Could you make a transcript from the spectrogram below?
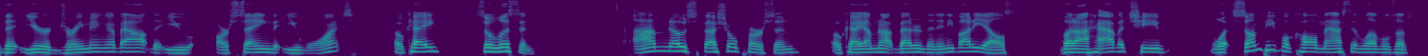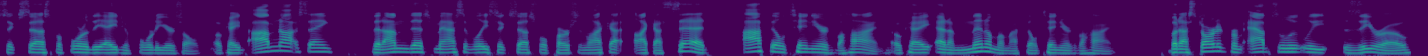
that you're dreaming about, that you are saying that you want. Okay? So listen, I'm no special person. Okay? I'm not better than anybody else, but I have achieved what some people call massive levels of success before the age of 40 years old. Okay, I'm not saying that I'm this massively successful person. Like I like I said, I feel 10 years behind. Okay, at a minimum, I feel 10 years behind. But I started from absolutely zero.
